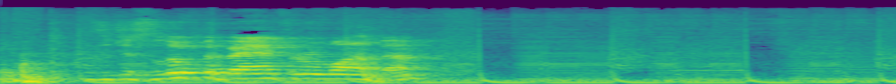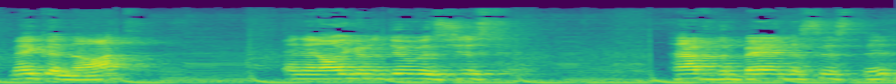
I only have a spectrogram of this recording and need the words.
is you just loop the band through one of them, make a knot, and then all you're gonna do is just have the band assisted,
